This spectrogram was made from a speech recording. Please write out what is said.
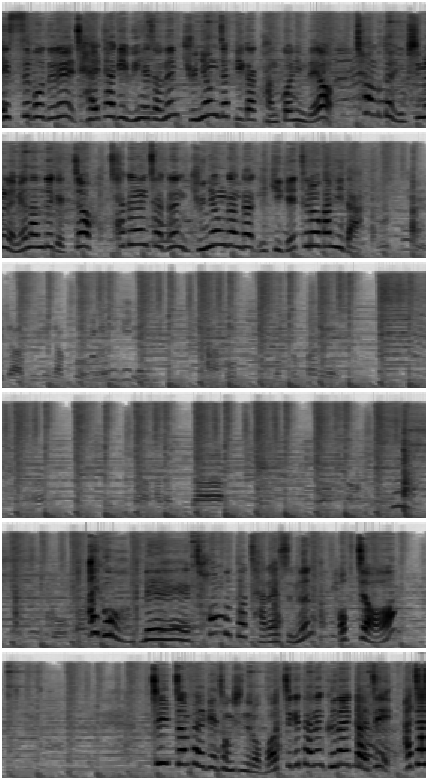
S보드를 잘 타기 위해서는 균형 잡기가 관건인데요. 처음부터 욕심을 내면 안 되겠죠. 차근차근 균형 감각 익히게 들어갑니다. 그렇지. 자, 중심 잡고. 그렇지. 자, 몸, 몸 똑바로 해. 자, 자, 받아준다. 아이고, 네, 처음부터 잘할 수는 없죠. 7.8개 정신으로 멋지게 타는 그날까지 아자!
